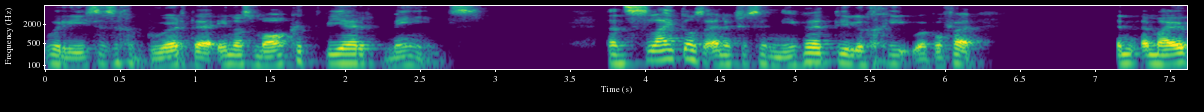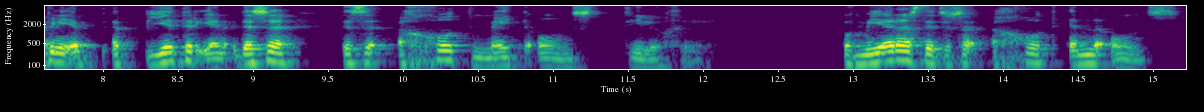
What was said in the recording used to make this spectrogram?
oor Jesus se geboorte en ons maak dit weer mens dan sluit ons eintlik soos 'n nuwe teologie oop of 'n in, in my opinie 'n beter een. Dis 'n dis 'n God met ons teologie. Of meer as dit soos 'n God in ons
